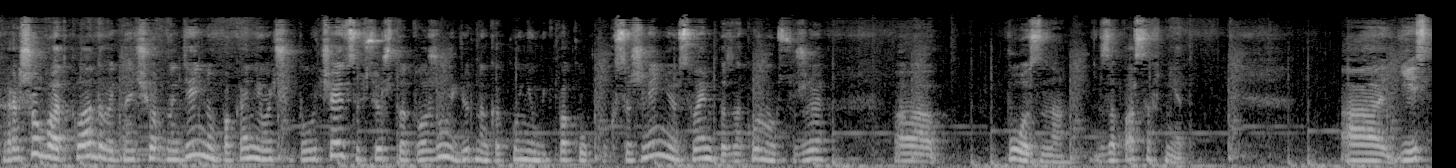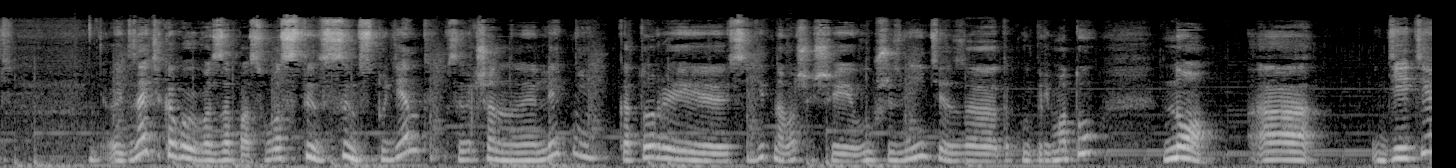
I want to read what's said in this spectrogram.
Хорошо бы откладывать на черный день, но пока не очень получается. Все, что отложу, идет на какую-нибудь покупку. К сожалению, с вами познакомилась уже э, поздно. Запасов нет. А, есть. Знаете, какой у вас запас? У вас сын студент, совершеннолетний, который сидит на вашей шее. Вы уж извините за такую прямоту, но э, дети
